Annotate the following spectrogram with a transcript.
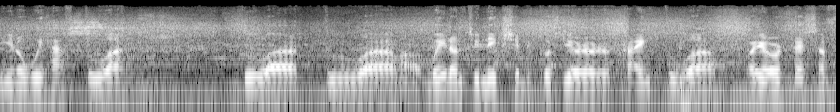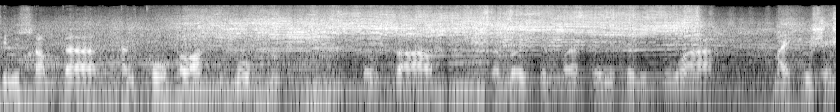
you know we have to uh, to uh, to uh, wait until next year because you're trying to uh, prioritize and finish up the Canco Palacios movement. So uh, preparation for the 2022 uh, micro game.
